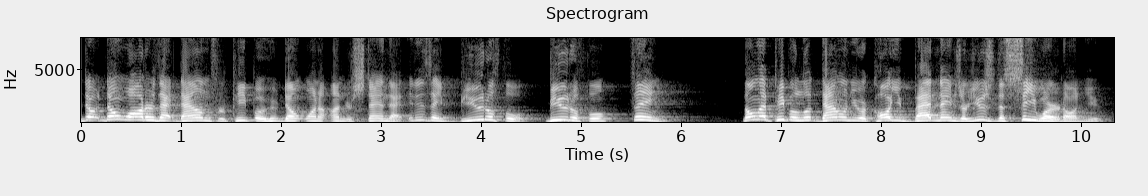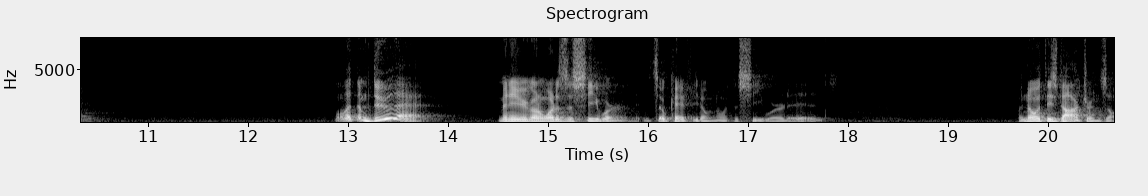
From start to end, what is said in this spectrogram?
Don't, don't water that down for people who don't want to understand that. It is a beautiful, beautiful thing. Don't let people look down on you or call you bad names or use the C word on you. Don't let them do that. Many of you are going, What is the C word? It's okay if you don't know what the C word is. But know what these doctrines are.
